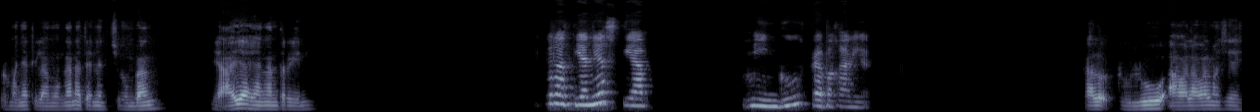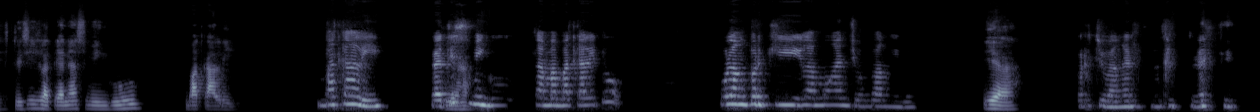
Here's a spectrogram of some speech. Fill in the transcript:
Rumahnya di Lamongan, latihannya di Jombang. Ya ayah yang nganterin. Itu latihannya setiap minggu berapa kali kak? Kalau dulu awal-awal masih SD sih latihannya seminggu empat kali. Empat kali. Berarti Iya. seminggu sama empat kali itu pulang pergi Lamongan Jombang gitu. Iya, Perjuangan berarti.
